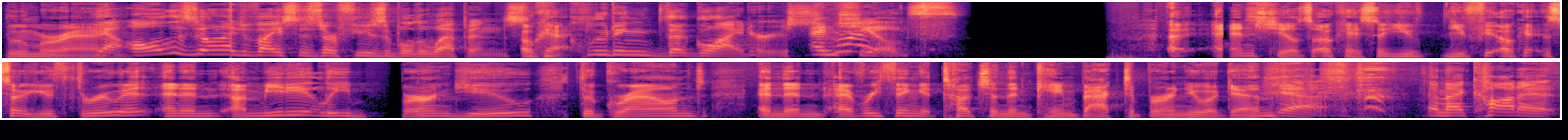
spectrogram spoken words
boomerang. Yeah, all the Zonai devices are fusible to weapons, Okay. including the gliders. And shields. Uh, and shields. Okay, so you you okay, so you threw it and it immediately burned you, the ground, and then everything it touched, and then came back to burn you again. yeah, and I caught it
